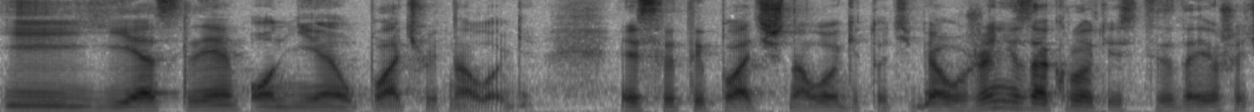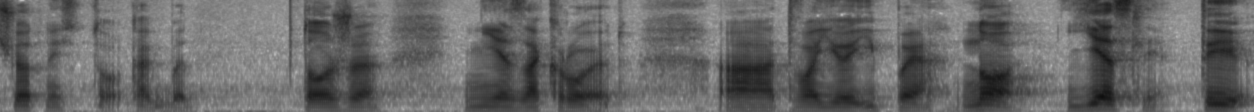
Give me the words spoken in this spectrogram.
и если он не уплачивает налоги. Если ты платишь налоги, то тебя уже не закроют. Если ты сдаешь отчетность, то как бы тоже не закроют а, твое ИП. Но если ты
